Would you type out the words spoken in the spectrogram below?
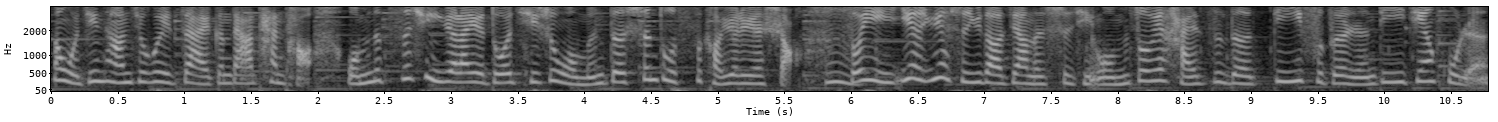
那我经常就会在跟大家探讨，我们的资讯越来越多，其实我们的深度思考越来越少。所以越越是遇到这样的事情，我我们作为孩子的第一负责人、第一监护人，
